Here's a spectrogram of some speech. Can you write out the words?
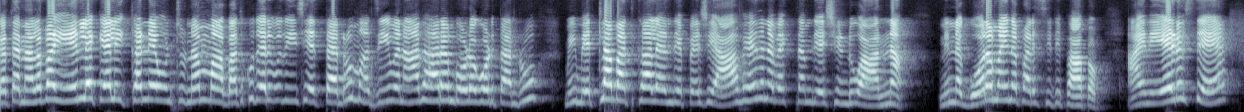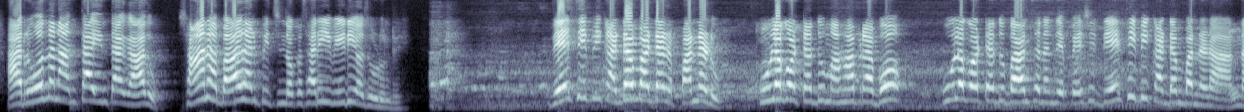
గత నలభై ఏళ్ళకేళ్ళు ఇక్కడనే ఉంటున్నాం. మా బతుకు తెరువు తీసేస్తారు మా జీవన ఆధారం బోడగొడతాన్రు. మేము ఎట్లా బతకాలి అని చెప్పేసి ఆవేదన వ్యక్తం చేసిండు ఆ అన్న. నిన్న ఘోరమైన పరిస్థితి పాపం. ఆయన ఏడుస్తే ఆ రోజున అంతా ఇంత కాదు. చాలా బాధ అనిపించింది. ఒకసారి ఈ వీడియో చూడండి జేసీపీకి అడ్డం పడ్డాడు పన్నడు. కూలగొట్టద్దు మహాప్రభో. కూలగొట్టద్దు బాన్సన్ అని చెప్పేసి జేసీపీకి అడ్డం అన్న.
